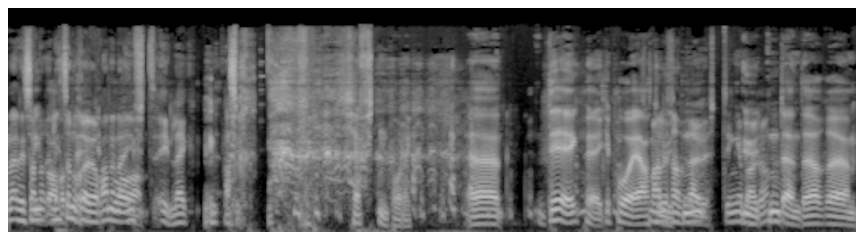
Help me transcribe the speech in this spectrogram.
det litt sånn, litt sånn rørende naivt innlegg. Altså, Kjeften på deg. Uh, det jeg peker på er at sånn uten, uten den der uh,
